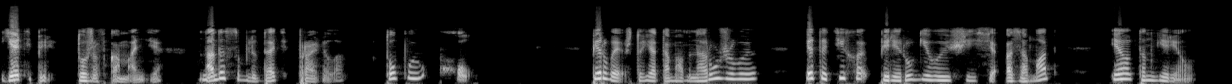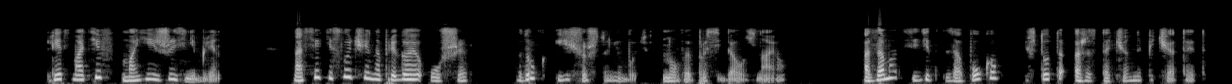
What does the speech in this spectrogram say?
Я теперь тоже в команде. Надо соблюдать правила. Топаю в холл. Первое, что я там обнаруживаю, это тихо переругивающийся Азамат и Алтангерел. Лейтмотив моей жизни, блин. На всякий случай напрягаю уши. Вдруг еще что-нибудь новое про себя узнаю. Азамат сидит за буком и что-то ожесточенно печатает,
